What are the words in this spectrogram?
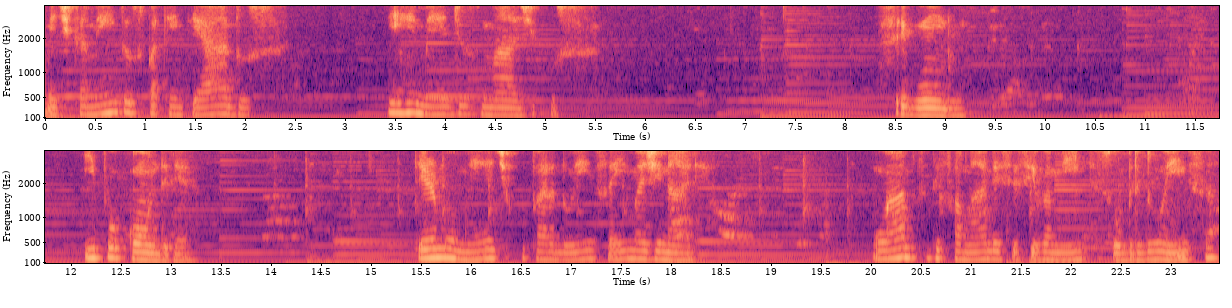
medicamentos patenteados e remédios mágicos. Segundo, hipocôndria, termo médico para doença imaginária. O hábito de falar excessivamente sobre doença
